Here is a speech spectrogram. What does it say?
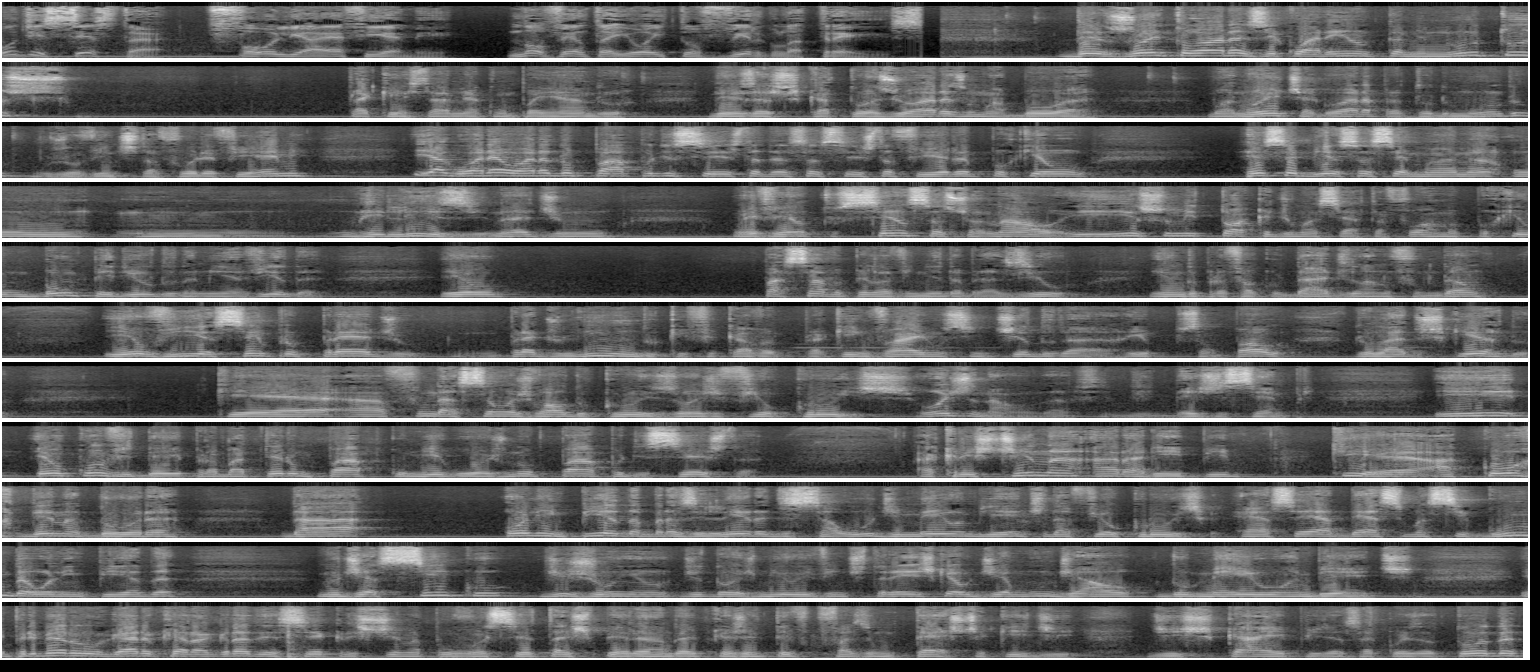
Papo de Sexta, Folha FM 98,3. 18 horas e 40 minutos. Para quem está me acompanhando desde as 14 horas, uma boa, boa noite agora para todo mundo, os ouvintes da Folha FM. E agora é hora do papo de sexta dessa sexta-feira, porque eu recebi essa semana um, um, um release né, de um um evento sensacional e isso me toca de uma certa forma, porque um bom período na minha vida eu passava pela Avenida Brasil, indo para a faculdade lá no fundão, e eu via sempre o prédio, um prédio lindo que ficava para quem vai no sentido da Rio São Paulo, do lado esquerdo, que é a Fundação Oswaldo Cruz, hoje Fiocruz. Hoje não, desde sempre. E eu convidei para bater um papo comigo hoje no Papo de Sexta a Cristina Araripe, que é a coordenadora da Olimpíada Brasileira de Saúde e Meio Ambiente da Fiocruz. Essa é a 12 Olimpíada, no dia 5 de junho de 2023, que é o Dia Mundial do Meio Ambiente. Em primeiro lugar, eu quero agradecer, Cristina, por você estar esperando aí, porque a gente teve que fazer um teste aqui de, de Skype, dessa coisa toda,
